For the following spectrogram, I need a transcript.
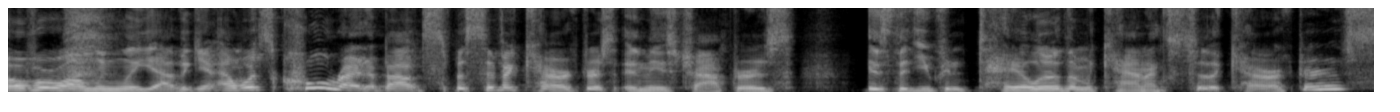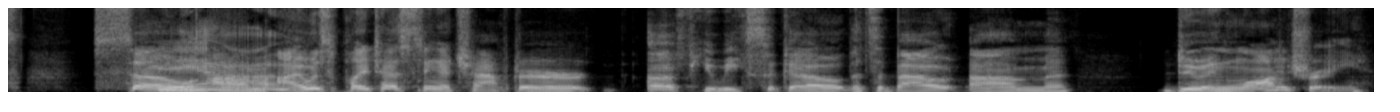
overwhelmingly, yeah, the game. And what's cool, right, about specific characters in these chapters is that you can tailor the mechanics to the characters. So Yeah. um, I was playtesting a chapter a few weeks ago that's about um, doing laundry,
